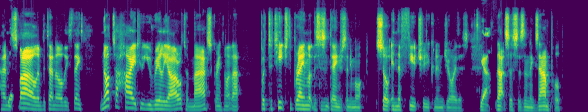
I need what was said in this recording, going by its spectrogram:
and Yeah. smile and pretend all these things, not to hide who you really are or to mask or anything like that, but to teach the brain, look, this isn't dangerous anymore. So in the future, you can enjoy this. Yeah. That's just as an example.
